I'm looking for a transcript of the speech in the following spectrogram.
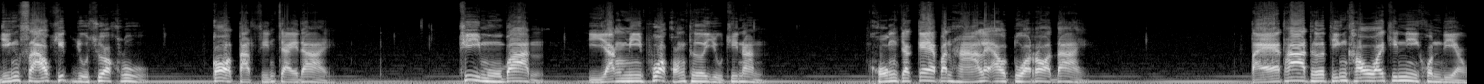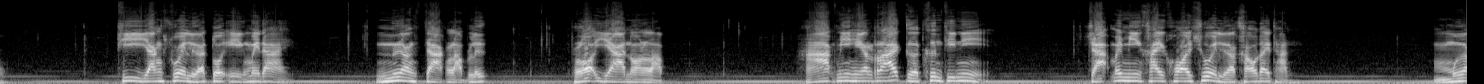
หญิงสาวคิดอยู่ชั่วครู่ ก็ตัดสินใจได้ ที่หมู่บ้านยังมีพวกของเธออยู่ที่นั่น คงจะแก้ปัญหาและเอาตัวรอดได้ แต่ถ้าเธอทิ้งเขาไว้ที่นี่คนเดียว ที่ยังช่วยเหลือตัวเองไม่ได้ เนื่องจากหลับลึก เพราะยานอนหลับ หากมีเหตุร้ายเกิดขึ้นที่นี่ จะไม่มีใครคอยช่วยเหลือเขาได้ทัน เมื่อ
